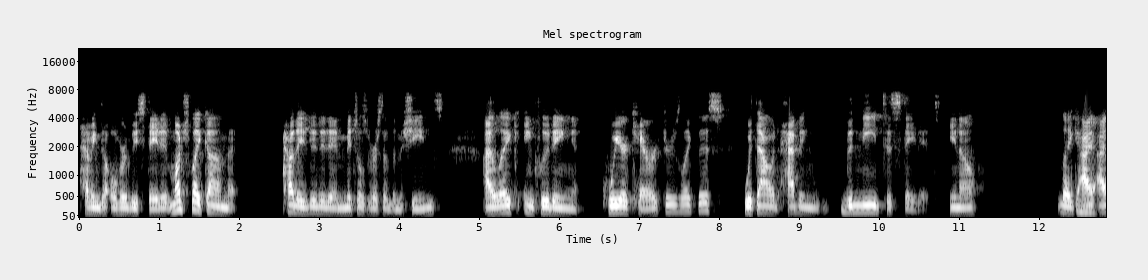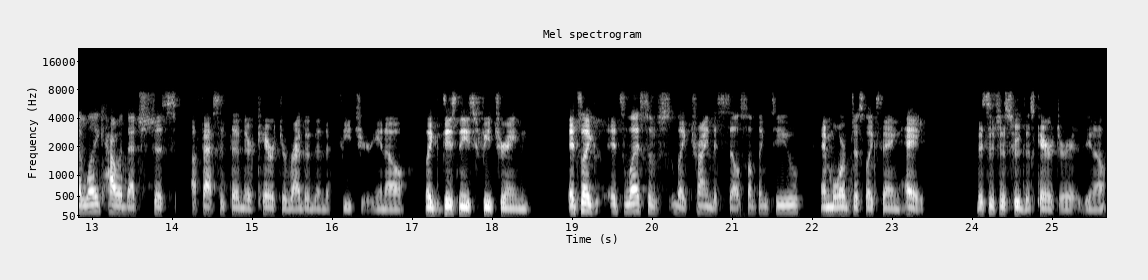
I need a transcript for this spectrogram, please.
having to overly state it. Much like um how they did it in Mitchells vs. the Machines. I like including queer characters like this without having the need to state it. You know, like mm-hmm. I I like how that's just a facet than their character rather than a feature. You know, like Disney's featuring it's like it's less of like trying to sell something to you and more of just like saying, "Hey, this is just who this character is," you know?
